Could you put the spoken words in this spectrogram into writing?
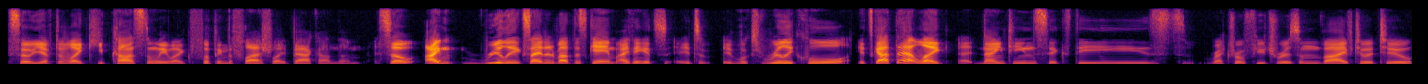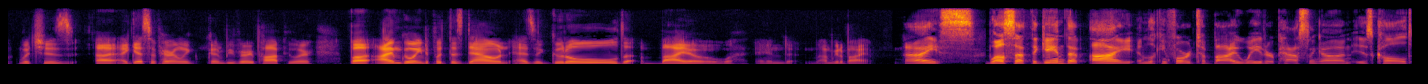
So you have to like keep constantly like flipping the flashlight back on them. So I'm really excited about this game. I think it's it's it looks really cool. It's got that like uh, 1960s retro futurism vibe to it too, which is uh, I guess apparently going to be very popular. But I'm going to put this down as a good old bio, and I'm going to buy it. Nice. Well, Seth, the game that I am looking forward to buy, wait, or passing on is called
